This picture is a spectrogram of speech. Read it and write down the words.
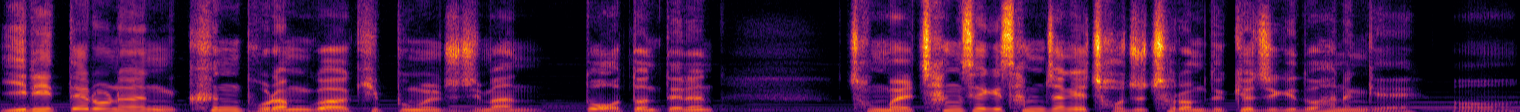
일이 때로는 큰 보람과 기쁨을 주지만 또 어떤 때는 정말 창세기 3장의 저주처럼 느껴지기도 하는 게 어,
